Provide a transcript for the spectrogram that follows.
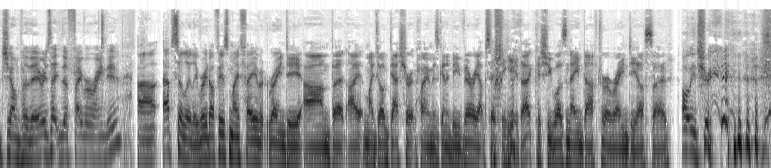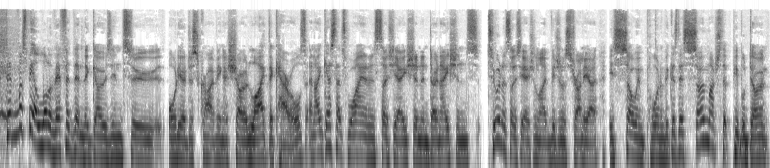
jumper. There is that the favorite reindeer? Uh, absolutely. Rudolph is my favourite reindeer, um, but I, my dog Dasher at home is going to be very upset to hear that because she was named after a reindeer. So Oh, it's true. there must be a lot of effort then that goes into audio describing a show like the Carols, and I guess that's why an association and donations to an association like Vision Australia is so important because there's so much that people don't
